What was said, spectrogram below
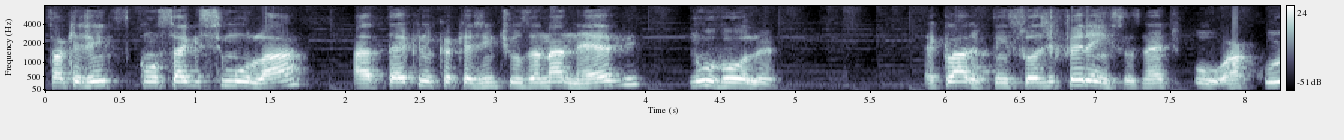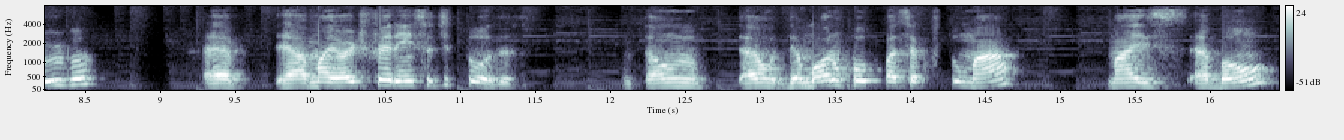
só que a gente consegue simular a técnica que a gente usa na neve no roller. É claro que tem suas diferenças, né? Tipo, a curva é, é a maior diferença de todas. Então, é, demora um pouco para se acostumar, mas é bom.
